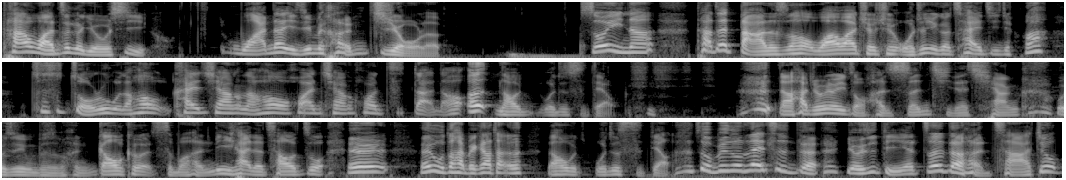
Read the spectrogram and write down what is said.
他玩这个游戏玩的已经很久了，所以呢，他在打的时候完完全全我就一个菜鸡就啊，这是走路，然后开枪，然后换枪换子弹，然后呃，然后我就死掉了。然后他就会用一种很神奇的枪，或者用什么很高科、什么很厉害的操作，哎、欸、哎，我都还没看到他，呃，然后我我就死掉。所以我跟你说，那次的游戏体验真的很差，就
